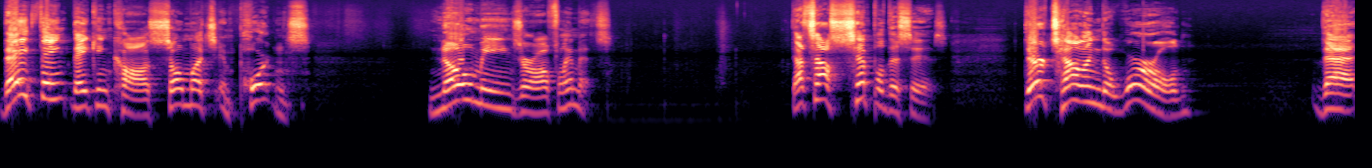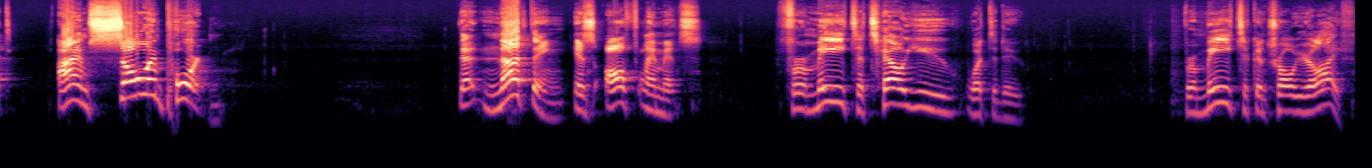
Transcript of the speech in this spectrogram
They think they can cause so much importance, no means are off limits. That's how simple this is. They're telling the world that I'm so important that nothing is off limits for me to tell you what to do, for me to control your life.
